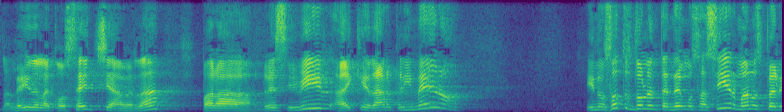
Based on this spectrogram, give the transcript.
la ley de la cosecha, ¿verdad? Para recibir hay que dar primero. Y nosotros no lo entendemos así, hermanos, pero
